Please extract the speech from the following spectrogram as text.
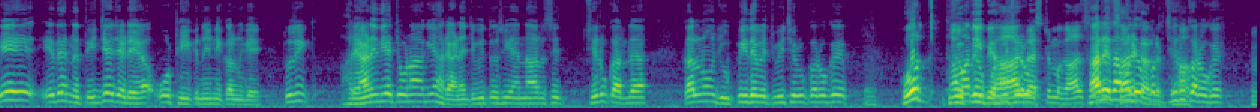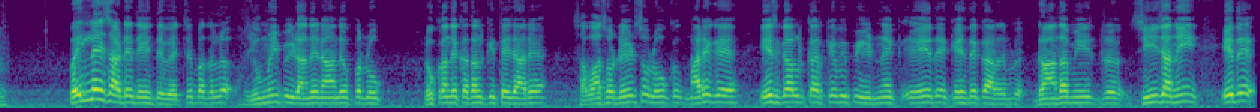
ਇਹ, ਇਹਦੇ ਨਤੀਜੇ ਜਿਹੜੇ ਆ, ਉਹ ਠੀਕ ਨਹੀਂ ਨਿਕਲਣਗੇ। ਤੁਸੀਂ ਹਰਿਆਣੇ ਦੀਆਂ ਚੋਣਾਂ ਆ ਗਈਆਂ ਹਰਿਆਣੇ 'ਚ ਵੀ ਤੁਸੀਂ ਐਨਆਰਸੀ ਸ਼ੁਰੂ ਕਰ ਲਿਆ ਕੱਲ ਨੂੰ ਯੂਪੀ ਦੇ ਵਿੱਚ ਵੀ ਸ਼ੁਰੂ ਕਰੋਗੇ ਹੋਰ ਥਾਵਾਂ ਦੇ ਬਿਹਾਰ, ਵੈਸਟ ਬੰਗਾਲ, ਸਾਰੇ ਸਾਰੇ- ਥਾਵਾਂ ਦੇ ਉੱਪਰ ਸ਼ੁਰੂ। ਕਰੋਗੇ। ਪਹਿਲੇ ਹੀ ਸਾਡੇ ਦੇਸ਼ ਦੇ ਵਿੱਚ ਮਤਲਬ ਹਜੂਮੀ ਪੀੜਾਂ ਦੇ ਨਾਂ ਦੇ ਉੱਪਰ ਲੋਕ ਲੋਕਾਂ ਦੇ ਕਤਲ ਕੀਤੇ ਜਾ ਰਹੇ ਆ। ਸਵਾ ਸੌ 150 ਲੋਕ ਮਾਰੇ ਗਏ। ਇਸ ਗੱਲ ਕਰਕੇ ਵੀ ਭੀੜ ਨੇ ਇਹਦੇ ਕਿਸੇ ਦੇ ਘਰ ਗਾਂ ਦਾ ਮੀਟ ਸੀ ਜਾਂ ਨਹੀਂ ਇਹਦੇ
